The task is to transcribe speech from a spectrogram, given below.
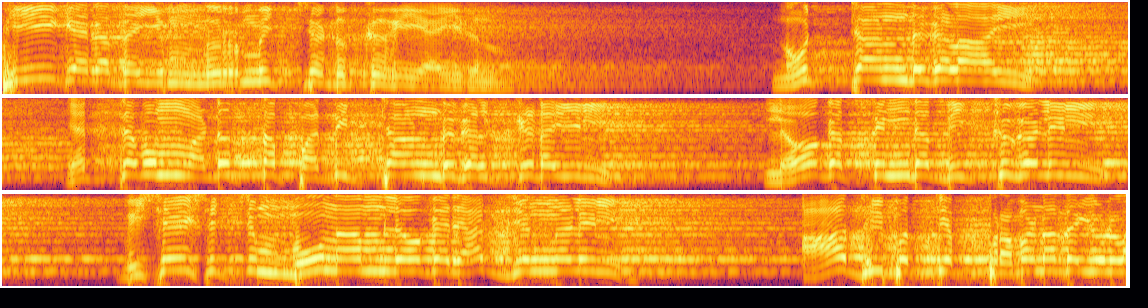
ഭീകരതയും നിർമ്മിച്ചെടുക്കുകയായിരുന്നു. നൂറ്റാണ്ടുകളായി ഏറ്റവും അടുത്ത പതിറ്റാണ്ടുകൾക്കിടയിൽ ലോകത്തിന്റെ ദിക്കുകളിൽ വിശേഷിച്ചും മൂന്നാം ലോക രാജ്യങ്ങളിൽ ആധിപത്യ പ്രവണതയുള്ള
